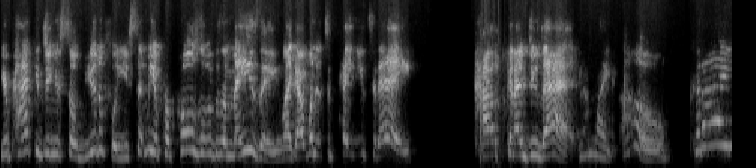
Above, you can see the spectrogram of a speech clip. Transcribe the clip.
your packaging is so beautiful. You sent me a proposal. It was amazing. Like, I wanted to pay you today. How can I do that? And I'm like, oh, could I?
